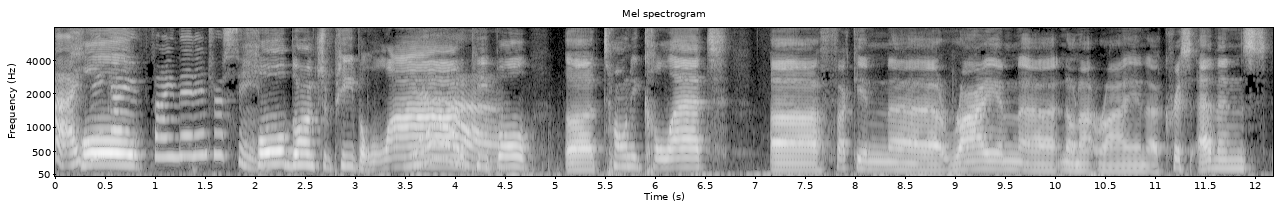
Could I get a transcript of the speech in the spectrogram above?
I Whole- think I find that interesting. Whole bunch of people, a lot Yeah. of people. Uh, Toni Collette, uh, fucking uh, Ryan. Uh, no, not Ryan. Uh, Chris Evans.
